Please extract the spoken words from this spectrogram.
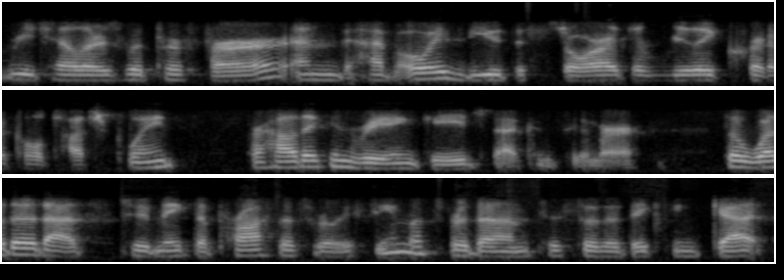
retailers would prefer and have always viewed the store as a really critical touch point for how they can re-engage that consumer. So whether that's to make the process really seamless for them to so that they can get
